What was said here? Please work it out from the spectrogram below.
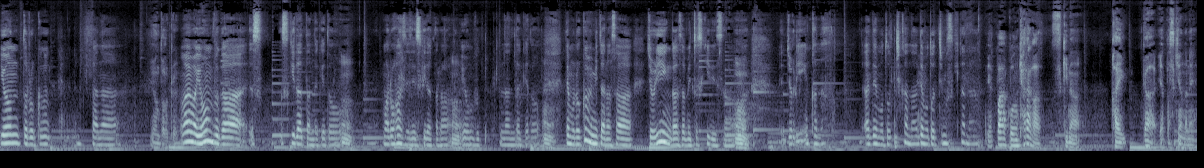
4と6かな。4と6。前は4部がす好きだったんだけど、うん。まあ、ロハン先生好きだから、うん4部なんだけど、うん。でも6部見たらさ、ジョリーンがさ、めっちゃ好きでさ、んジョリーンかな？あ、でもどっちかな？でもどっちも好きかな？やっぱこのキャラが好きな回がやっぱ好きなんだね。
